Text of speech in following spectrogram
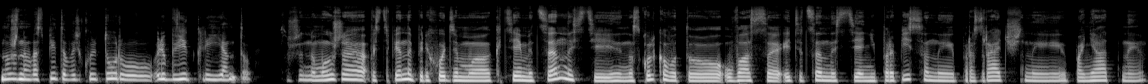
Нужно воспитывать культуру любви к клиенту. Слушай, ну мы уже постепенно переходим э, к теме ценностей. Насколько вот э, у вас э, эти ценности, они прописаны, прозрачные, понятные?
